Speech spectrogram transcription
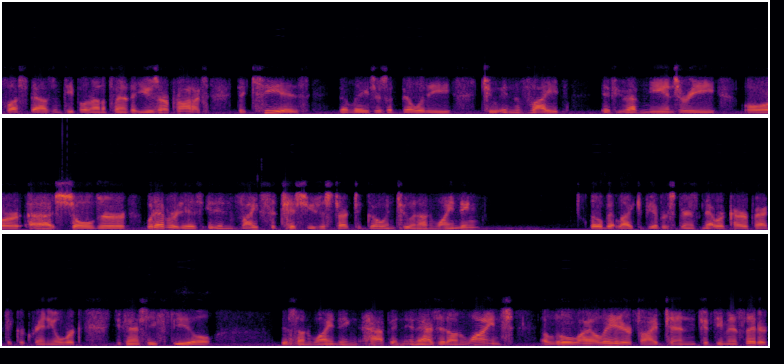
plus thousand people around the planet that use our products, the key is the laser's ability to invite if you have knee injury or uh, shoulder, whatever it is, it invites the tissue to start to go into an unwinding. Little bit like if you ever experienced network chiropractic or cranial work, you can actually feel this unwinding happen. And as it unwinds, a little while later, 5, 10, 15 minutes later,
